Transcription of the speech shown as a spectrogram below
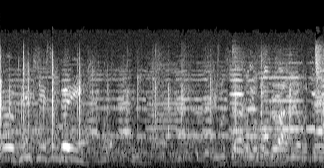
Oh, beauteous indeed. She was just a little girl the other day.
